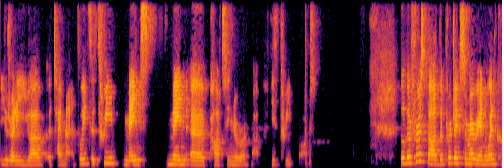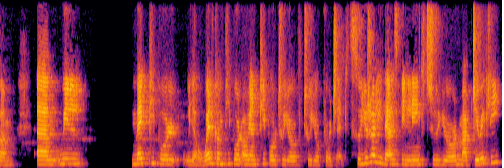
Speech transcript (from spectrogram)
usually you have a timeline. So it's a three main main uh, parts in the roadmap. These three parts. So the first part, the project summary and welcome, um, will make people you know, welcome people orient people to your to your project so usually there has been linked to your roadmap directly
